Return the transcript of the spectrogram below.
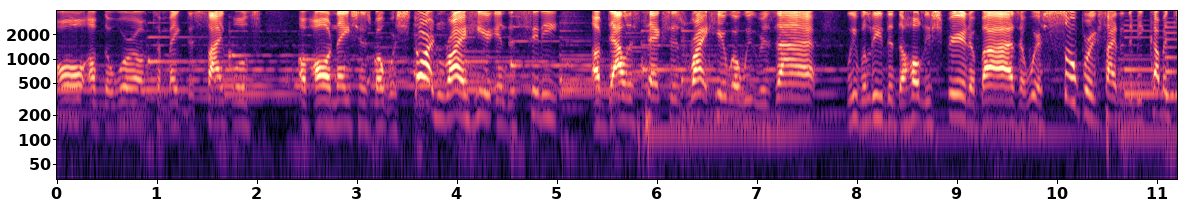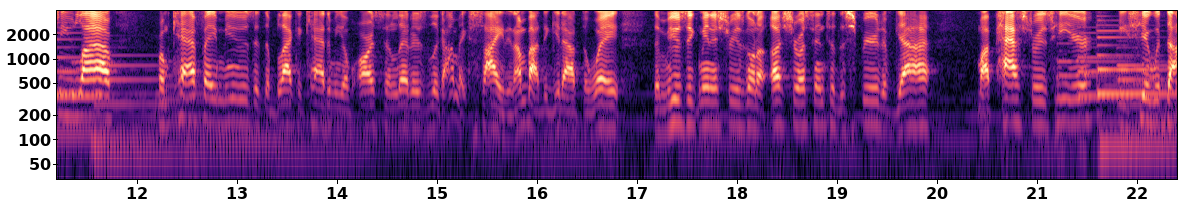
all of the world to make disciples of all nations. But we're starting right here in the city of Dallas, Texas, right here where we reside. We believe that the Holy Spirit abides, and we're super excited to be coming to you live from Cafe Muse at the Black Academy of Arts and Letters. Look, I'm excited. I'm about to get out the way. The music ministry is going to usher us into the Spirit of God. My pastor is here. He's here with the,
